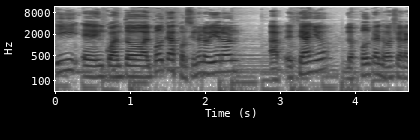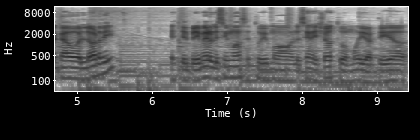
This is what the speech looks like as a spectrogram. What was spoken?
Y en cuanto al podcast, por si no lo vieron, este año los podcasts los va a llevar a cabo Lordi. Este, el primero lo hicimos, estuvimos Luciana y yo, estuvo muy divertido.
